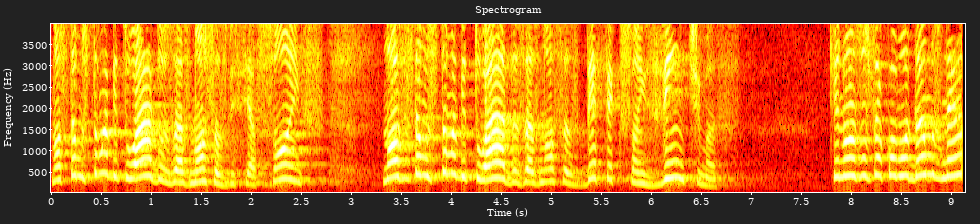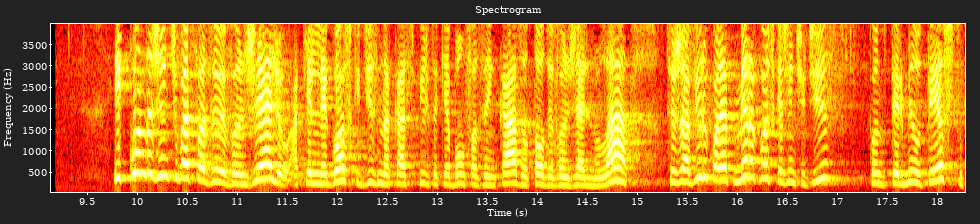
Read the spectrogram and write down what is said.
nós estamos tão habituados às nossas viciações, nós estamos tão habituados às nossas defecções íntimas, que nós nos acomodamos nela. E quando a gente vai fazer o evangelho, aquele negócio que diz na casa espírita que é bom fazer em casa, o tal do evangelho no lar, vocês já viram qual é a primeira coisa que a gente diz quando termina o texto?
